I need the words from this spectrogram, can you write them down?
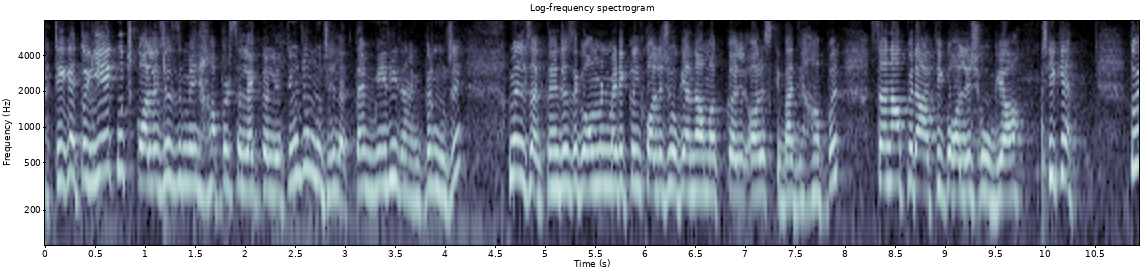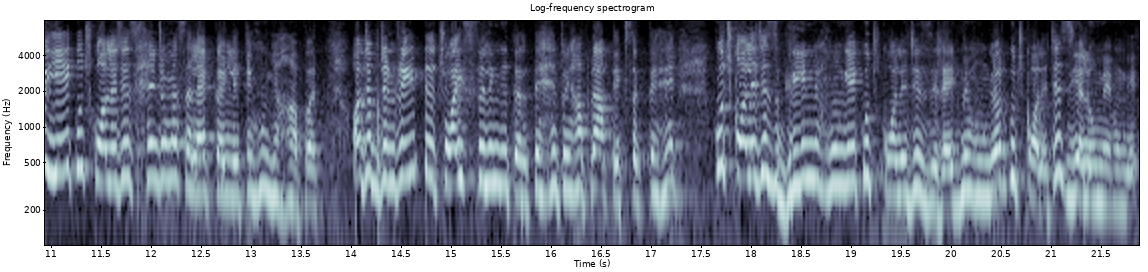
ठीक है तो ये कुछ कॉलेजेस मैं यहाँ पर सेलेक्ट कर लेती हूँ जो मुझे लगता है मेरी रैंक पर मुझे मिल सकते हैं। जैसे गवर्नमेंट मेडिकल कॉलेज हो गया, नामक्कल, और इसके बाद यहाँ पर सना पिराती कॉलेज हो गया, ठीक है? तो ये कुछ कॉलेजेस हैं जो मैं सेलेक्ट कर लेती हूँ यहाँ पर। और जब जनरेट चॉइस फिलिंग करते हैं तो यहाँ पर आप देख सकते हैं, कुछ कॉलेजेस ग्रीन में होंगे, कुछ कॉलेजेस रेड में होंगे और कुछ कॉलेजेस येलो में होंगे।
